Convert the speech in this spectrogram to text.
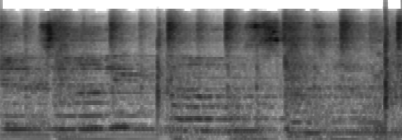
to be close.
